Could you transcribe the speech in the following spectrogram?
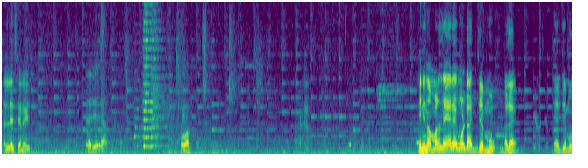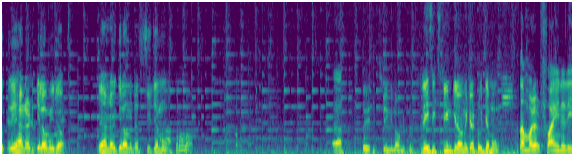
നല്ല ലസ്സിയാണ്. ഇനി നമ്മൾ നേരെ അങ്ങോട്ട് ജമ്മു അല്ലേ? നേരെ Jammu. Three hundred kilometer three hundred kilometer to Jammu. Sixteen kilometer three sixteen kilometer to Jammu. നമ്മൾ ഫൈനലി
